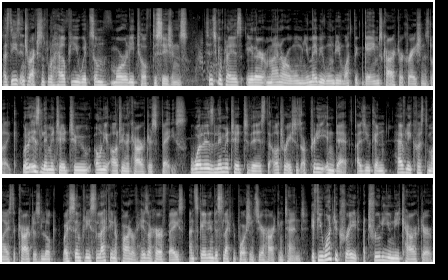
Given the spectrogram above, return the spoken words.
as these interactions will help you with some morally tough decisions. Since you can play as either a man or a woman, you may be wondering what the game's character creation is like. Well, it is limited to only altering the character's face. While it is limited to this, the alterations are pretty in-depth, as you can heavily customize the character's look by simply selecting a part of his or her face and scaling the selected portions to your heart content. If you want to create a truly unique character,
